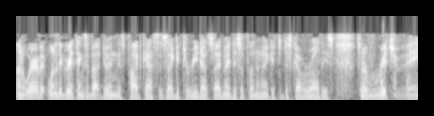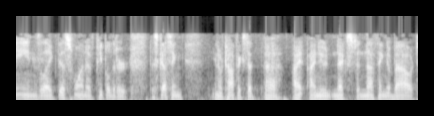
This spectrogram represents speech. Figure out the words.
unaware of it. One of the great things about doing this podcast is I get to read outside my discipline, and I get to discover all these sort of rich veins like this one of people that are discussing, you know, topics that uh, I, I knew next to nothing about.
